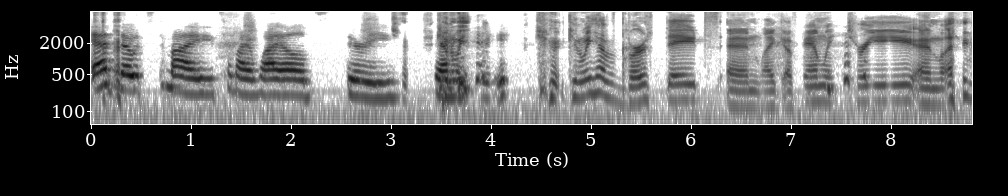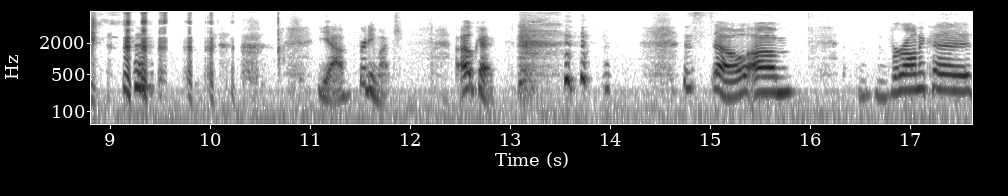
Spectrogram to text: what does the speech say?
add notes to my to my wild theory Can family we- tree. Can we have birth dates and like a family tree and like Yeah, pretty much. Okay. so, um, Veronica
